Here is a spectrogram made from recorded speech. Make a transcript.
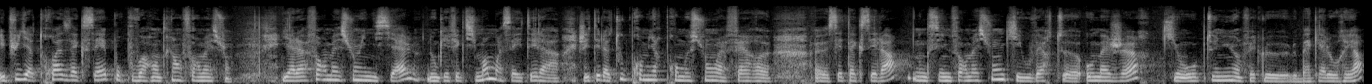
Et puis il y a trois accès pour pouvoir rentrer en formation. Il y a la formation initiale, donc effectivement moi ça a été la, j'étais la toute première première promotion à faire euh, euh, cet accès-là. Donc c'est une formation qui est ouverte euh, aux majeurs qui ont obtenu en fait le, baccalauréat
